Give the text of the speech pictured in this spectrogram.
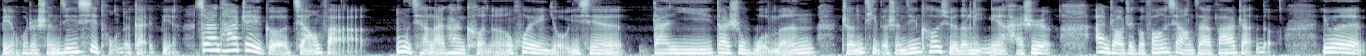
变或者神经系统的改变。虽然他这个讲法目前来看可能会有一些。单一，但是我们整体的神经科学的理念还是按照这个方向在发展的。因为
